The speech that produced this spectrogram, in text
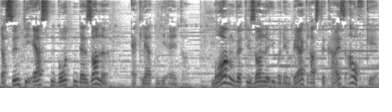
Das sind die ersten Boten der Sonne, erklärten die Eltern. Morgen wird die Sonne über dem Berg Rastekais aufgehen.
